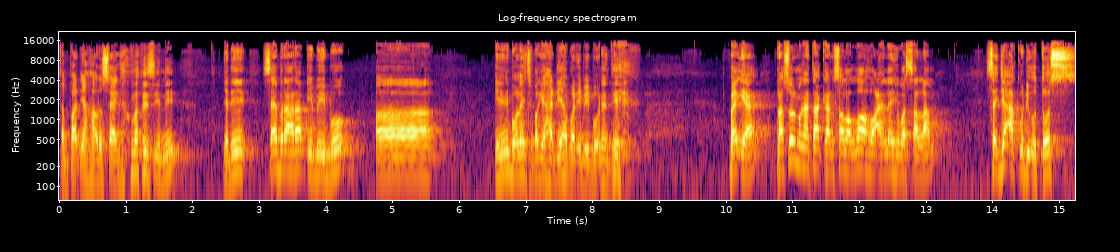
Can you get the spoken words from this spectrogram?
tempat yang harus saya gambar di sini. Jadi saya berharap ibu-ibu uh, ini boleh sebagai hadiah buat ibu-ibu nanti. Baik ya, Rasul mengatakan sallallahu alaihi wasallam, sejak aku diutus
